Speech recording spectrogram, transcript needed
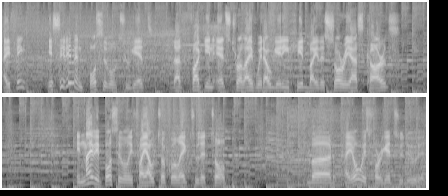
I think, is it even possible to get that fucking extra life without getting hit by the sorry ass cards? It might be possible if I auto-collect to the top but I always forget to do it.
